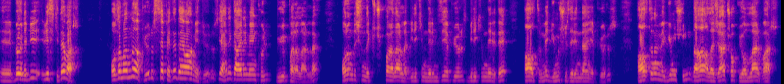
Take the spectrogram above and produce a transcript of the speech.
E, böyle bir riski de var. O zaman ne yapıyoruz? Sepete devam ediyoruz. Yani gayrimenkul büyük paralarla. Onun dışında küçük paralarla birikimlerimizi yapıyoruz. Birikimleri de altın ve gümüş üzerinden yapıyoruz. Altının ve gümüşün daha alacağı çok yollar var.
